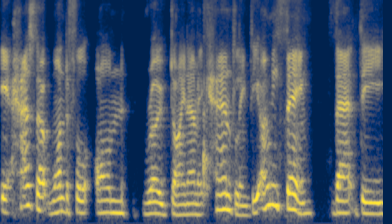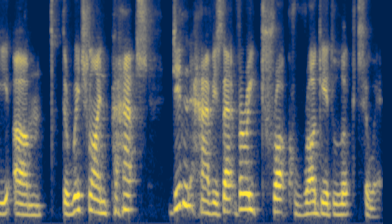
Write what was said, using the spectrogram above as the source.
It has that wonderful on-road dynamic handling. The only thing that the um, the Ridgeline perhaps didn't have is that very truck rugged look to it.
